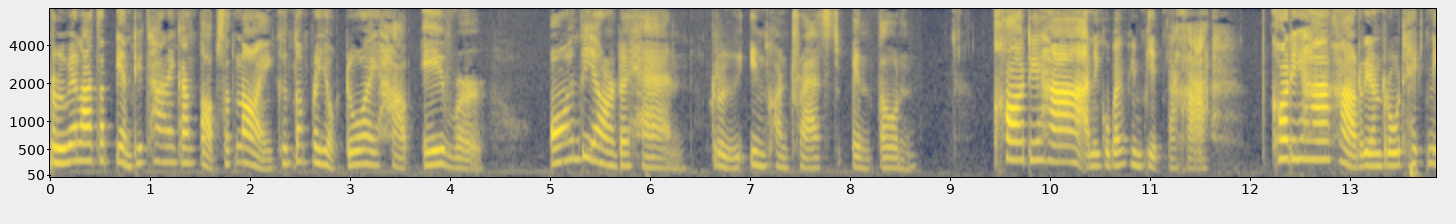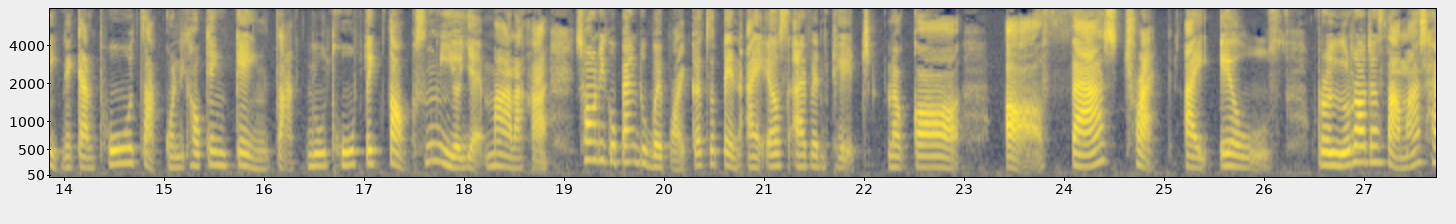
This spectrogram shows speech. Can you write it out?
รือเวลาจะเปลี่ยนทิศทางในการตอบสักหน่อย ขึ้นต้นประโยคด้วย however on the other hand หรือ in contrast เป็นต้น ข้อที่ 5 อันนี้กูแป้งพิมพ์ผิดนะคะ ข้อที่ 5 ค่ะ เรียนรู้เทคนิคในการพูดจากคนที่เขาเก่งๆ จาก YouTube TikTok ซึ่งมีเยอะแยะมากนะคะ ช่องที่กูแป้งดูบ่อยๆ ก็จะเป็น IELTS Advantage แล้วก็ Fast Track IELTS หรือเราจะสามารถใช้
